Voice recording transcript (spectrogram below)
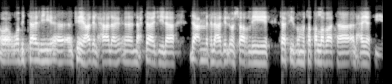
وبالتالي في هذه الحالة نحتاج إلى دعم مثل هذه الأسر لتفي بمتطلباتها الحياتية.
